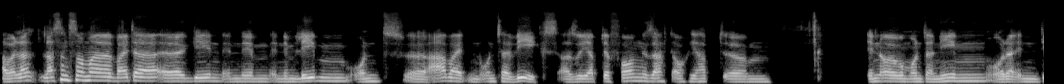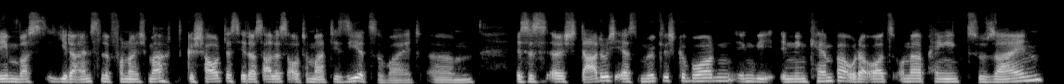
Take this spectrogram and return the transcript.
Aber la, lass uns nochmal weitergehen äh, in, dem, in dem Leben und äh, Arbeiten unterwegs. Also ihr habt ja vorhin gesagt, auch ihr habt ähm, in eurem Unternehmen oder in dem, was jeder einzelne von euch macht, geschaut, dass ihr das alles automatisiert soweit. Ähm, ist es euch äh, dadurch erst möglich geworden, irgendwie in den Camper oder ortsunabhängig zu sein?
